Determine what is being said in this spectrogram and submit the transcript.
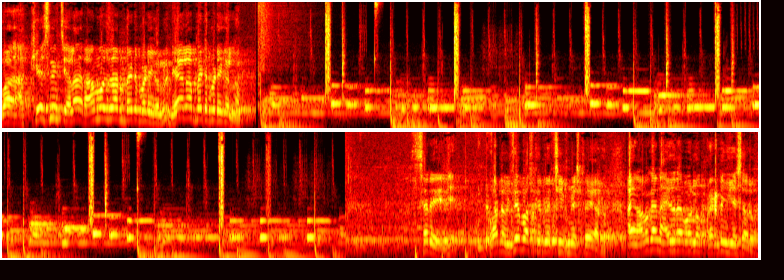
వా- ఆ కేసు నుంచి ఎలా రామోజు గారిని బయటపడేయగలను? నేను ఎలా బయటపడేయగలను? సరే కోట విజయభాస్కర్ గారు చీఫ్ మినిస్టర్ అయ్యారు. ఆయన అవగానే హైదరాబాద్లో ప్రకటన చేశారు.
